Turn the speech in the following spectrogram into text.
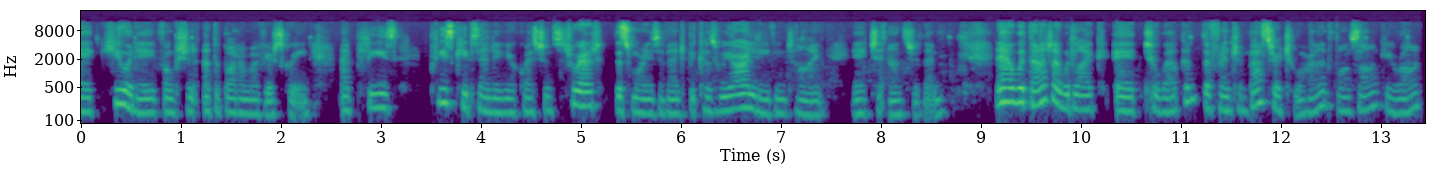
uh, Q&A function at the bottom of your screen. And please, please keep sending your questions throughout this morning's event because we are leaving time to answer them. Now, with that, I would like to welcome the French ambassador to Ireland, Vincent Guérend,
